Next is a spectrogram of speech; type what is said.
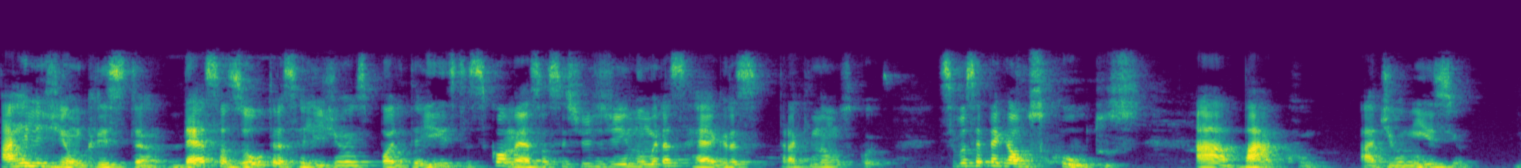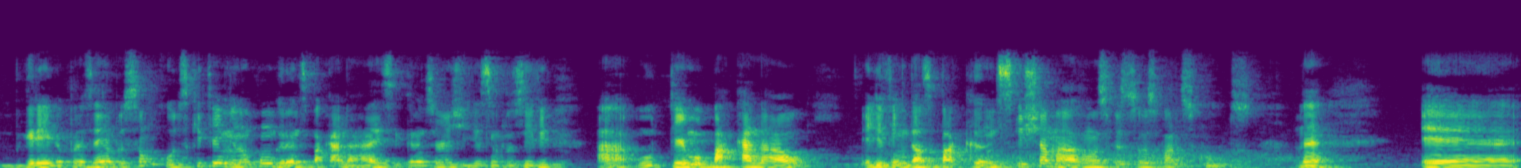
a religião cristã dessas outras religiões politeístas, começam a se surgir inúmeras regras para que não as coisas. Se você pegar os cultos a Baco, a Dionísio, grega, por exemplo, são cultos que terminam com grandes bacanais e grandes orgias. Inclusive, a- o termo bacanal ele vem das bacantes que chamavam as pessoas para os cultos, né? É,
